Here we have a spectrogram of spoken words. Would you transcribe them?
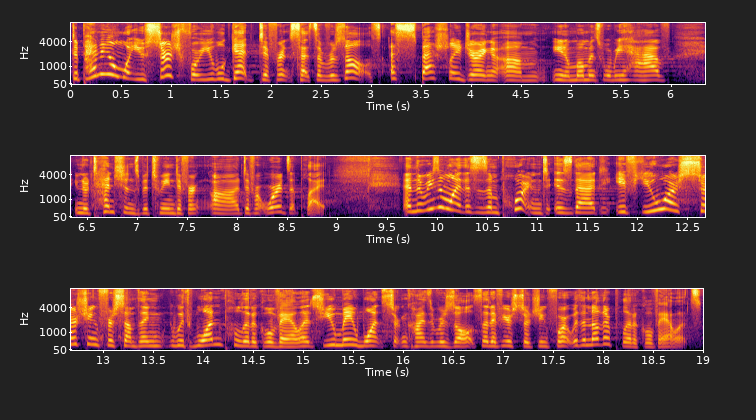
Depending on what you search for, you will get different sets of results, especially during um, you know, moments where we have you know, tensions between different, uh, different words at play. And the reason why this is important is that if you are searching for something with one political valence, you may want certain kinds of results than if you're searching for it with another political valence.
